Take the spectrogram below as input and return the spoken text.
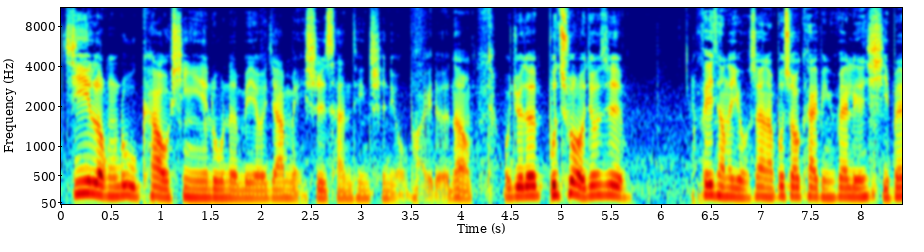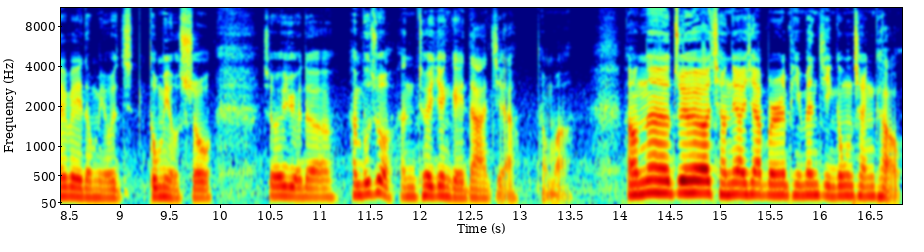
基隆路靠信义路那边有一家美式餐厅吃牛排的。那我觉得不错，就是。非常的友善啊，不收开瓶费，连洗杯费都没有都没有收，所以觉得很不错，很推荐给大家，好吗？好，那最后要强调一下，本人评分仅供参考，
